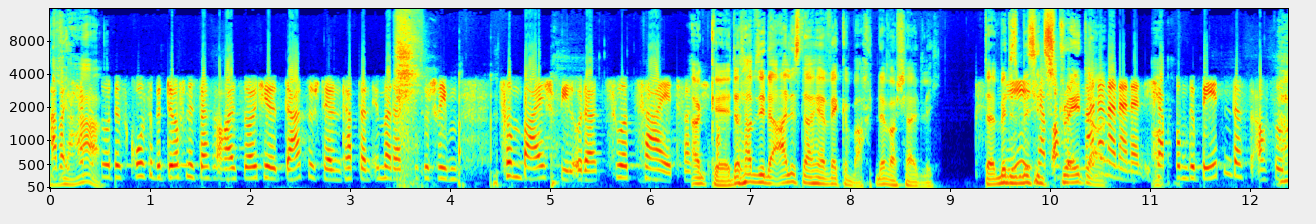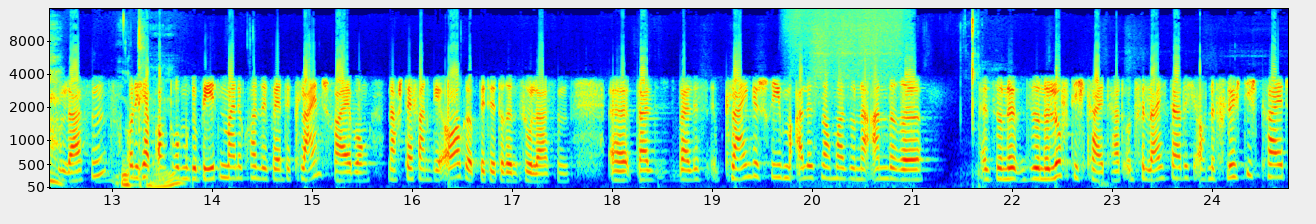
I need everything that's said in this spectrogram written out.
Aber ich Ja. hatte so das große Bedürfnis, das auch als solche darzustellen und habe dann immer dazu geschrieben, zum Beispiel oder zur Zeit. Was ich Okay, das haben sie da alles daher weggemacht, ne, wahrscheinlich. Damit es ein Nee, bisschen hab auch, straighter. nein, nein, nein, nein. Ich habe darum gebeten, das auch so zu lassen. Und ich habe auch Okay. darum gebeten, meine konsequente Kleinschreibung nach Stefan George bitte drin zu lassen. Äh, weil, weil es kleingeschrieben alles nochmal so eine andere, äh, so eine, so eine Luftigkeit hat und vielleicht dadurch auch eine Flüchtigkeit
